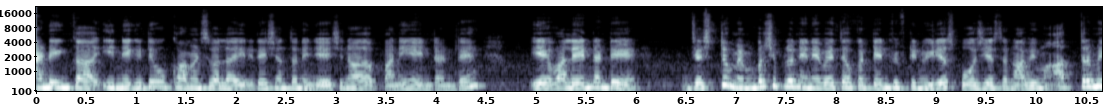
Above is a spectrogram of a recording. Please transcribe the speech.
అండ్ ఇంకా ఈ నెగిటివ్ కామెంట్స్ వల్ల ఇరిటేషన్తో నేను చేసిన పని ఏంటంటే ఏ వాళ్ళు ఏంటంటే జస్ట్ మెంబర్షిప్లో నేను ఏవైతే ఒక టెన్ ఫిఫ్టీన్ వీడియోస్ పోస్ట్ చేస్తానో అవి మాత్రమే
